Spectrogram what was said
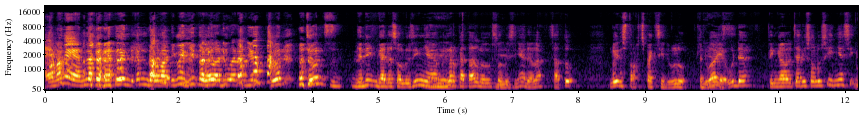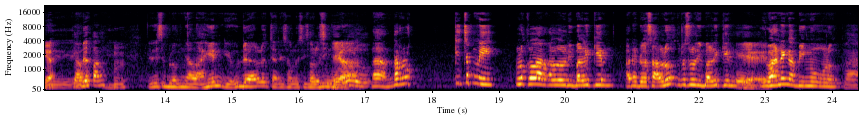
Emang enak gituin kan dalam hati gue gitu kan. Aduh-aduan anjir. cuman cuman se- jadi nggak ada solusinya bener kata lu solusinya adalah satu lu introspeksi dulu kedua ya udah tinggal cari solusinya sih Ya. gampang Jadi sebelum nyalahin ya udah lu cari solusinya. solusinya dulu. Iya. dulu Nah, ntar lu kicep nih. Lu kelar kalau lu dibalikin. Ada dosa lu terus lu dibalikin. Iya. Gimana nggak bingung lu? nah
